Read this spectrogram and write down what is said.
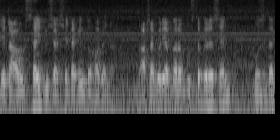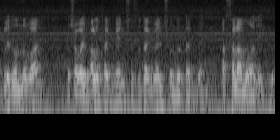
যেটা আউটসাইড ভিসা সেটা কিন্তু হবে না। তো আশা করি আপনারা বুঝতে পেরেছেন। বুঝে থাকলে ধন্যবাদ। তো সবাই ভালো থাকবেন, সুস্থ থাকবেন, সুন্দর থাকবেন। আসসালামু আলাইকুম।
